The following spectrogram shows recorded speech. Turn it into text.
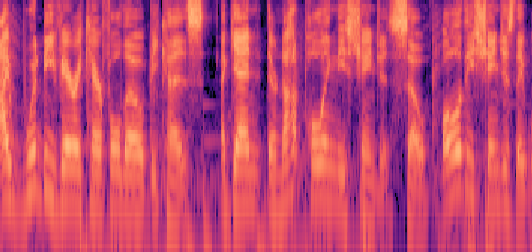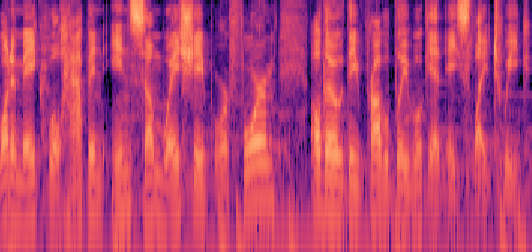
I would be very careful though because again, they're not pulling these changes. So all of these changes they want to make will happen in some way, shape, or form, although they probably will get a slight tweak.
